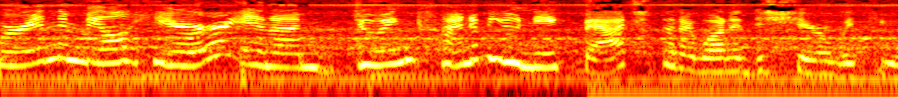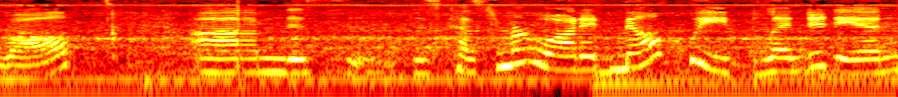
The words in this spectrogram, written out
we're in the mill here and I'm doing kind of a unique batch that I wanted to share with you all. Um, this, this customer wanted milkweed blended in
